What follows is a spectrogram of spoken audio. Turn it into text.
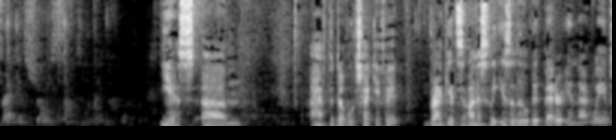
brackets shows something like Yes, um, I have to double check if it... Brackets, honestly, is a little bit better in that way of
